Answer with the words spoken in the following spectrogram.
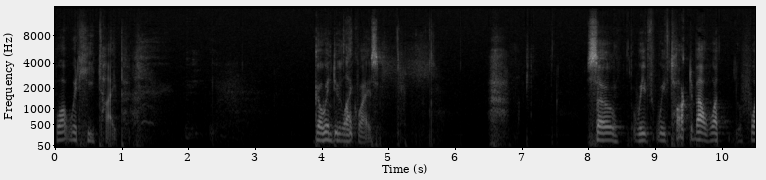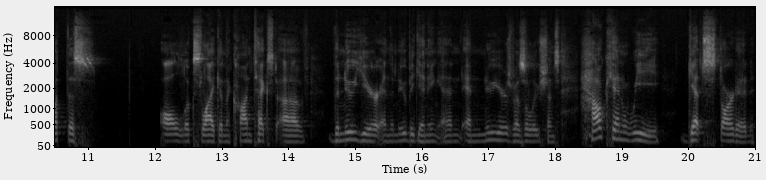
what would he type? Go and do likewise. So we've we've talked about what what this all looks like in the context of the new year and the new beginning and, and New Year's resolutions. How can we get started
